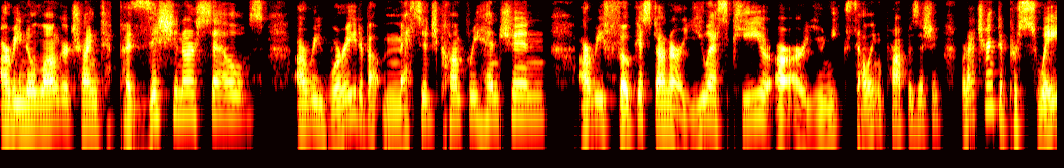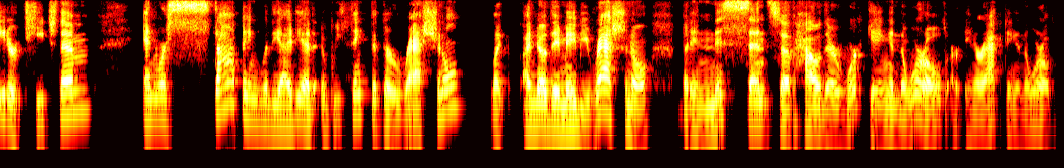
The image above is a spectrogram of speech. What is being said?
Are we no longer trying to position ourselves? Are we worried about message comprehension? Are we focused on our usp or our, our unique selling proposition? We're not trying to persuade or teach them and we're stopping with the idea that we think that they're rational. Like i know they may be rational but in this sense of how they're working in the world or interacting in the world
